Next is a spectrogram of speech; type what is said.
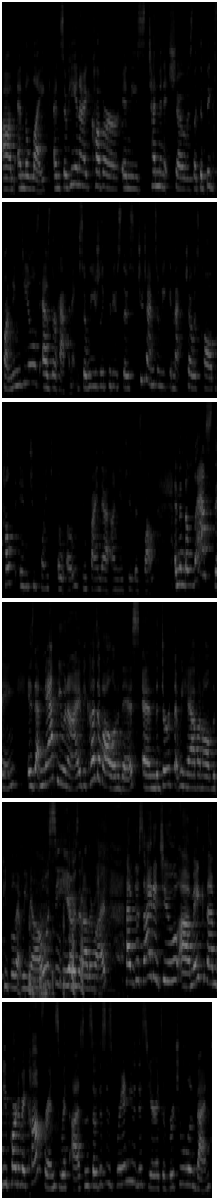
um, and the like. And so he and I cover in these 10 minute shows like the big funding deals as they're happening. So we usually produce those two times a week, and that show is called Health in 2.00. You can find that on YouTube as well. And then the last thing is that Matthew and I, because of all of this and the dirt that we have on all of the people that we know, CEOs and otherwise, have decided to uh, make them be part of a conference with us. And so this is brand new this year. It's a virtual event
